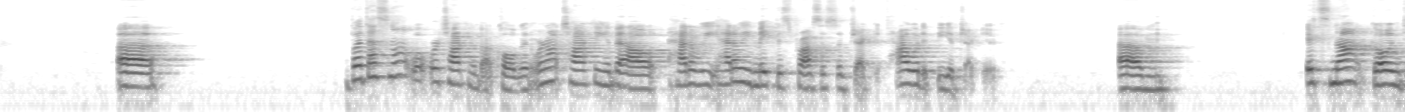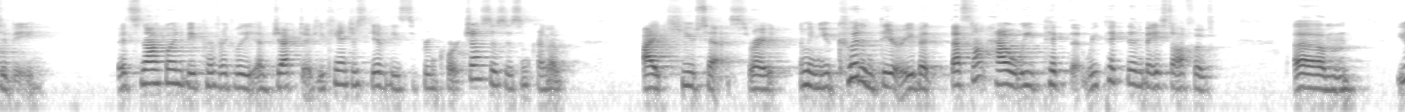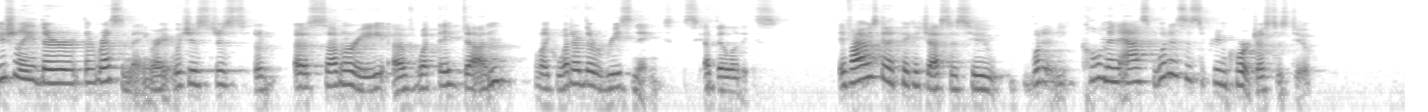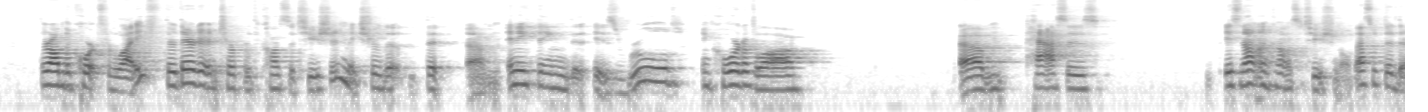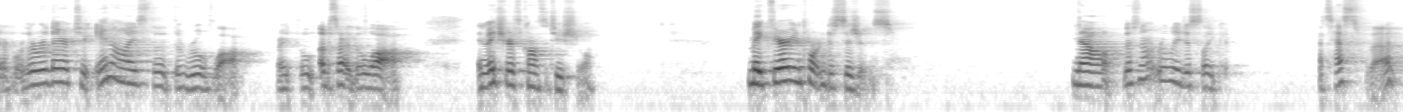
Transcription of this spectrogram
Uh but that's not what we're talking about coleman we're not talking about how do we how do we make this process objective? How would it be objective? Um it's not going to be. It's not going to be perfectly objective. You can't just give these supreme court justices some kind of IQ test, right? I mean, you could in theory, but that's not how we pick them. We pick them based off of um, usually their their resume, right? Which is just a, a summary of what they've done, like what are their reasoning abilities. If I was going to pick a justice who, what Coleman ask, what does the Supreme Court justice do? They're on the court for life. They're there to interpret the Constitution, make sure that that um, anything that is ruled in court of law um, passes is not unconstitutional. That's what they're there for. They were there to analyze the, the rule of law, right? The, I'm sorry, the law, and make sure it's constitutional. Make very important decisions. Now, there's not really just like a test for that.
